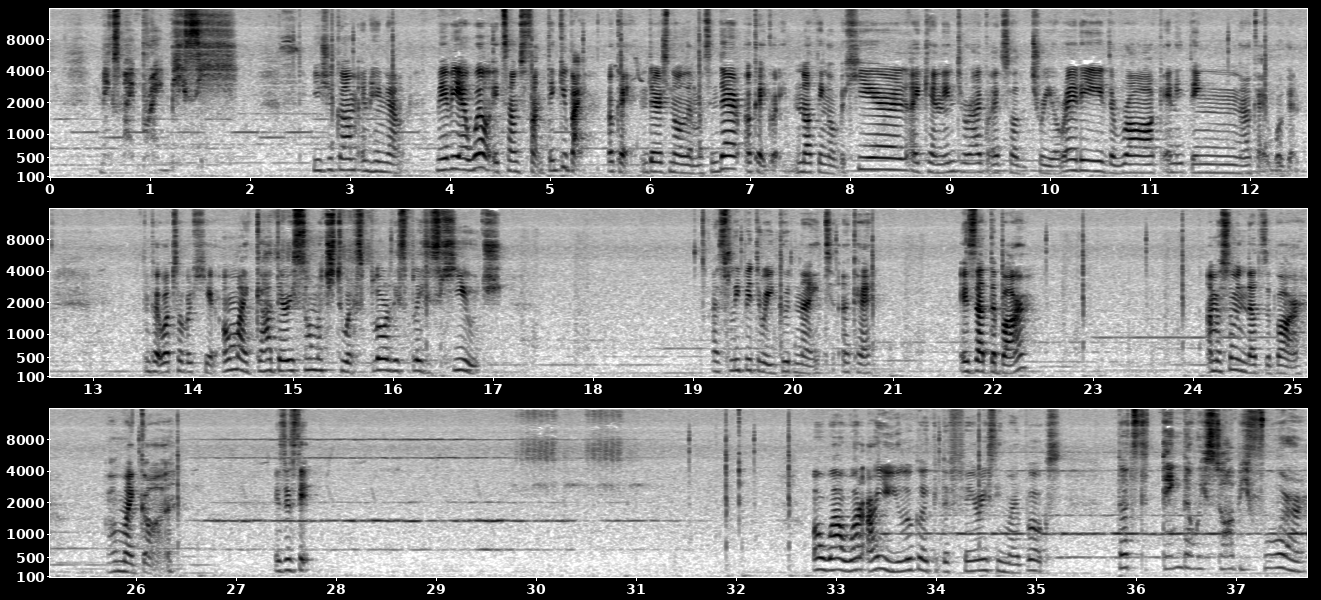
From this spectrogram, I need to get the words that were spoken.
Makes my brain busy. You should come and hang out. Maybe I will. It sounds fun. Thank you. Bye. Okay, there's no lemons in there. Okay, great. Nothing over here. I can interact. I saw the tree already. The rock. Anything. Okay, we're good. Okay, what's over here? Oh my god, there is so much to explore. This place is huge. A sleepy tree. Good night. Okay. Is that the bar? I'm assuming that's the bar. Oh my god. Is this the... Oh wow, what are you? You look like the fairies in my books. That's the thing that we saw before.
